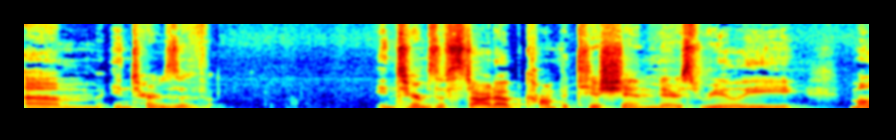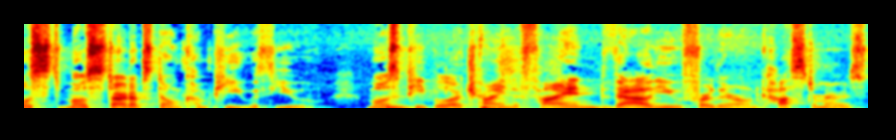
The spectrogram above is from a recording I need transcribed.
um, in terms of in terms of startup competition, there's really most most startups don't compete with you most mm. people are trying to find value for their own customers.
